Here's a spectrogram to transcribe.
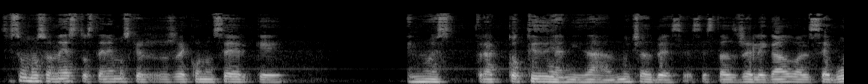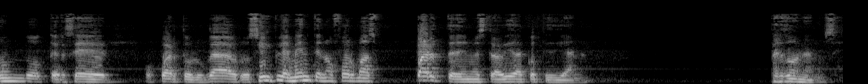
Si somos honestos, tenemos que reconocer que en nuestra cotidianidad muchas veces estás relegado al segundo, tercer o cuarto lugar o simplemente no formas parte de nuestra vida cotidiana. Perdónanos.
